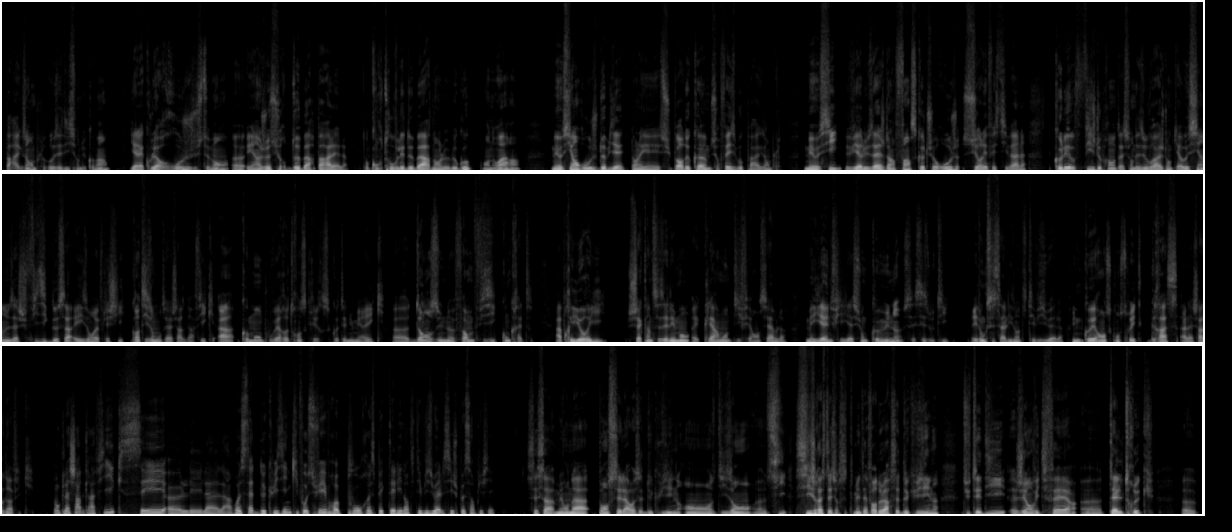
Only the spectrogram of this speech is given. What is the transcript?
Par exemple, aux éditions du commun, il y a la couleur rouge justement euh, et un jeu sur deux barres parallèles. Donc on retrouve les deux barres dans le logo, en noir, mais aussi en rouge, de biais, dans les supports de com, sur Facebook par exemple. Mais aussi via l'usage d'un fin scotch rouge sur les festivals collé aux fiches de présentation des ouvrages. Donc il y a aussi un usage physique de ça. Et ils ont réfléchi, quand ils ont monté la charte graphique, à comment on pouvait retranscrire ce côté numérique euh, dans une forme physique concrète. A priori, chacun de ces éléments est clairement différenciable, mais il y a une filiation commune, c'est ces outils. Et donc c'est ça l'identité visuelle, une cohérence construite grâce à la charte graphique. Donc la charte graphique, c'est euh, la, recette de cuisine qu'il faut suivre pour respecter l'identité visuelle, si je peux simplifier. C'est ça, mais on a pensé la recette de cuisine en se disant euh, si, je restais sur cette métaphore de la recette de cuisine, tu t'es dit j'ai envie de faire euh, tel truc,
